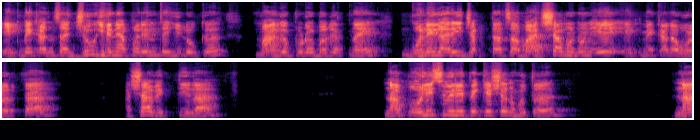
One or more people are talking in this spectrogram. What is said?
एकमेकांचा जीव घेण्यापर्यंत ही लोक माग पुढे बघत नाहीत. गुन्हेगारी जगताचा बादशाह म्हणून हे एकमेकाला ओळखतात. अशा व्यक्तीला ना पोलीस व्हेरिफिकेशन होत ना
